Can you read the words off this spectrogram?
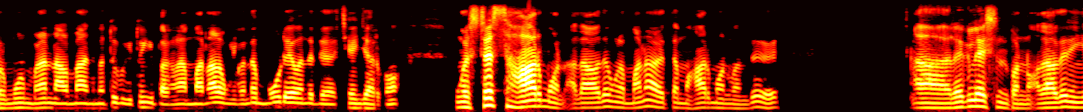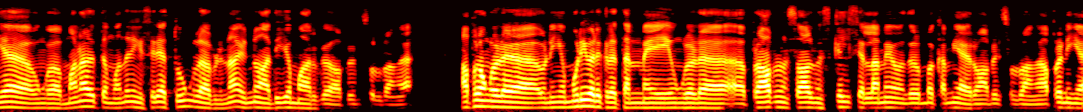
ஒரு மூணு மணி நேரம், நாலு மணி நேரம் அந்த மாதிரி தூக்கி தூங்கி பாருங்களேன். மறுநாள் உங்களுக்கு வந்து மூடே வந்து சேஞ்சாக இருக்கும். உங்கள் ஸ்ட்ரெஸ் ஹார்மோன் அதாவது உங்களை மன அழுத்தம் ஹார்மோன் வந்து ரெகுலேஷன் பண்ணும். அதாவது நீங்க உங்க மன அழுத்தம் வந்து நீங்க சரியா தூங்கல அப்படின்னா, இன்னும் அதிகமா இருக்கு அப்படின்னு சொல்றாங்க. அப்புறம் உங்களோட நீங்க முடிவெடுக்கிற தன்மை, உங்களோட ப்ராப்ளம் சால்விங் ஸ்கில்ஸ் எல்லாமே வந்து ரொம்ப கம்மியாயிரும் அப்படின்னு சொல்றாங்க. அப்புறம் நீங்க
